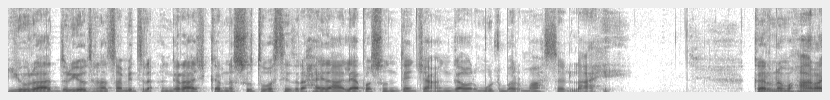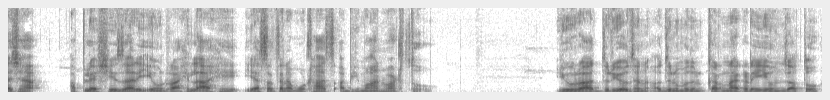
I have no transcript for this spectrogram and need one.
युवराज दुर्योधनाचा मित्र अंगराज कर्ण सूतवस्थेत राहायला आल्यापासून त्यांच्या अंगावर मुठभर मास चढला आहे. कर्ण महाराजा आपल्या शेजारी येऊन राहिला आहे याचा त्यांना मोठाच अभिमान वाटतो. युवराज दुर्योधन अधूनमधून कर्णाकडे येऊन जातो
